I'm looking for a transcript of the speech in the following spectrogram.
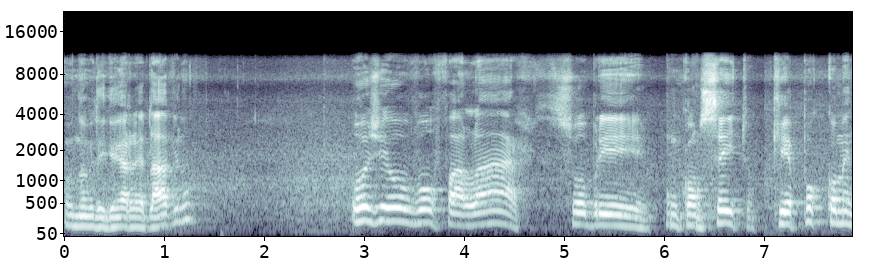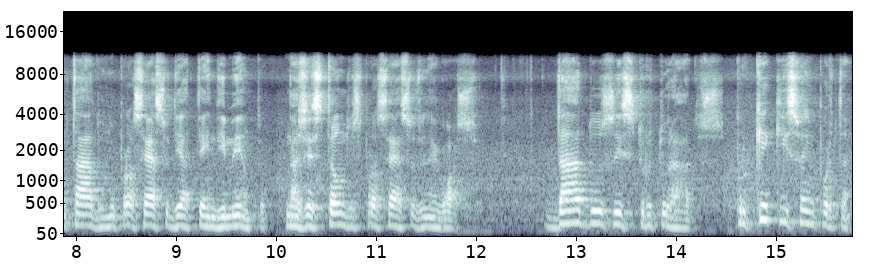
o nome de guerra é Dávila. Hoje eu vou falar sobre um conceito que é pouco comentado no processo de atendimento, na gestão dos processos de negócio. Dados estruturados. Por que, que isso é importante?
